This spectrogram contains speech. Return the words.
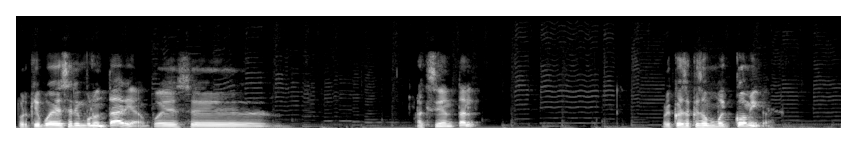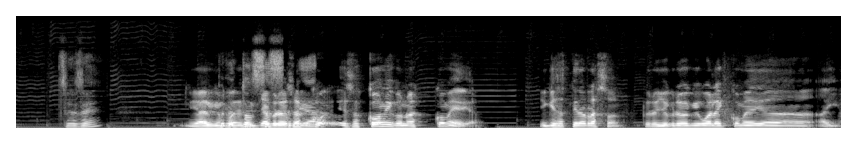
Porque puede ser involuntaria, puede ser accidental. Hay cosas que son muy cómicas. Sí, sí. Y alguien Pero puede decir, ya, pero eso, sería- es co- eso es cómico, no es comedia. Y quizás tiene razón, pero yo creo que igual hay comedia ahí.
